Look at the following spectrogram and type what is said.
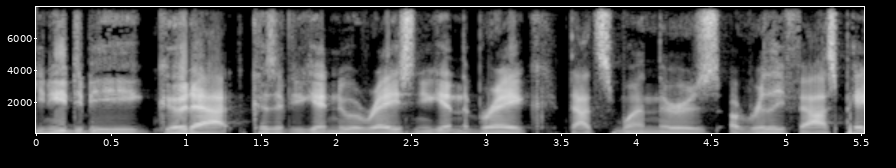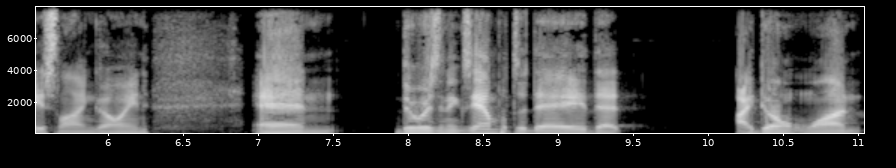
you need to be good at because if you get into a race and you get in the break, that's when there's a really fast pace line going. And there was an example today that I don't want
